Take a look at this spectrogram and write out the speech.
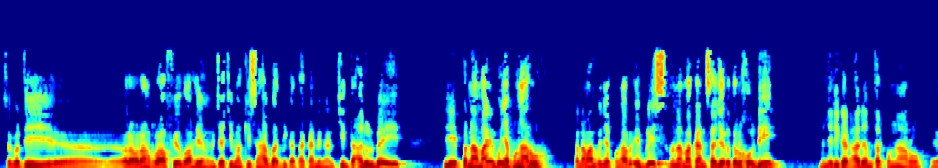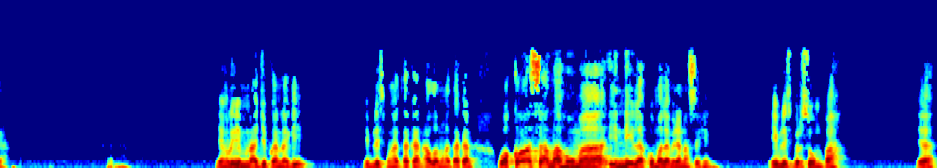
seperti uh, orang-orang Rafidhah yang mencaci maki sahabat dikatakan dengan cinta alul bait. Jadi penamaan ini punya pengaruh. Penamaan punya pengaruh. Iblis menamakan Sajaratul Khuldi menjadikan Adam terpengaruh ya. Yang lebih menakjubkan lagi, Iblis mengatakan, Allah mengatakan, wa qasamahuma inni lakuma laminan nasihin. Iblis bersumpah, ya,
